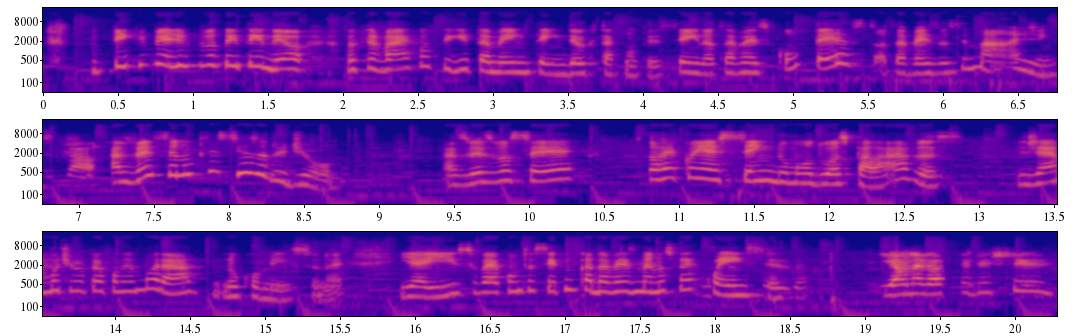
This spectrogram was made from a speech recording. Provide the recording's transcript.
Fique feliz que você entendeu. Você vai conseguir também entender o que está acontecendo através do contexto, através das imagens. Exato. Às vezes você não precisa do idioma. Às vezes você só reconhecendo uma ou duas palavras já é motivo para comemorar no começo, né? E aí isso vai acontecer com cada vez menos frequência. E é um negócio que a gente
